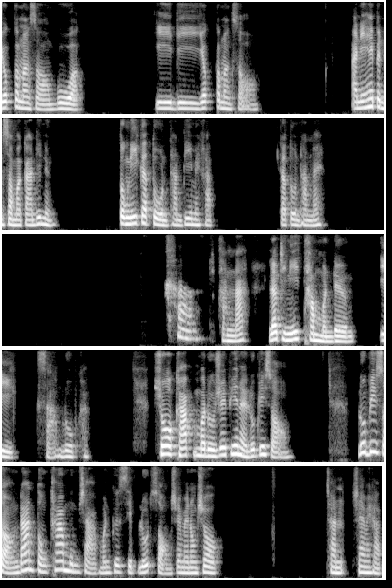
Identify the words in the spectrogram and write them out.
ยกกำลังสองบวก ED ยกกำลังสองอันนี้ให้เป็นสมการที่หนึ่งตรงนี้การ์ตูนทันพี่ไหมครับการ์ตูนทันไหมค่ะทันนะ แล้วทีนี้ทำเหมือนเดิมอีกสามรูปครับ โชคครับ มาดูช่วยพี่หน่อยรูปที่สองรูปที่สองด้านตรงข้ามมุมฉากมันคือสิบรูทสองใช่ไหมน้องโชคชันใช่ไหมครับ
